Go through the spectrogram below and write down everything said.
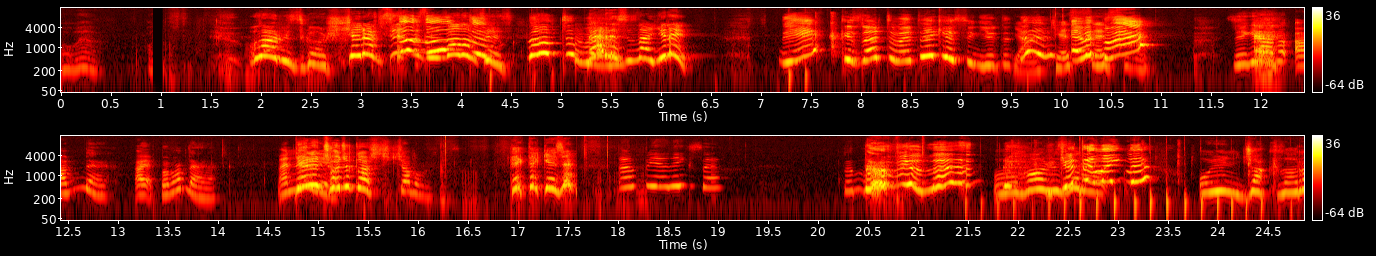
Baba ya. Ulan Rüzgar şerefsiz oğlum siz? Ne yaptın be? Neredesiniz lan yürüyün. Niye? Kızlar tuvalete kesin girdin Ya değil mi? kes Evet sesini. Zengin abi, abim ne? Ay babam nerede? Ben Gelin bileyim? çocuklar sıçacağım onu. Tek tek gezeceğim. Ne yapıyorsun? Lan Ne yapıyorsun lan? Oha Rüzgar. Göte bak lan. Oyuncaklara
